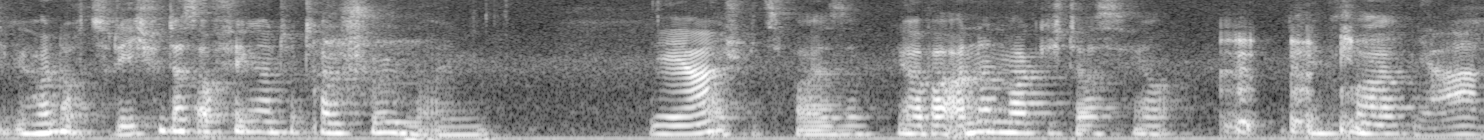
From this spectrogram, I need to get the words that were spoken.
Die gehören auch zu dir. Ich finde das auf Fingern total schön eigentlich. Ja. Beispielsweise. Ja, bei anderen mag ich das, ja. Auf jeden Fall. Ja.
